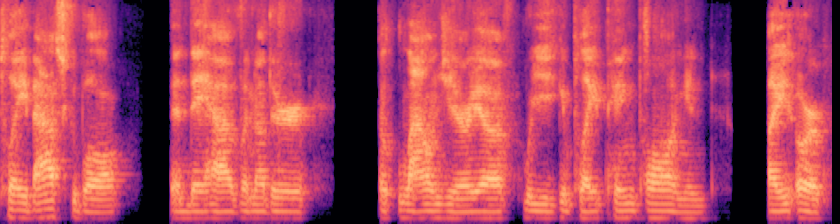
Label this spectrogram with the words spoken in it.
play basketball. And they have another uh, lounge area where you can play ping pong and ice or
